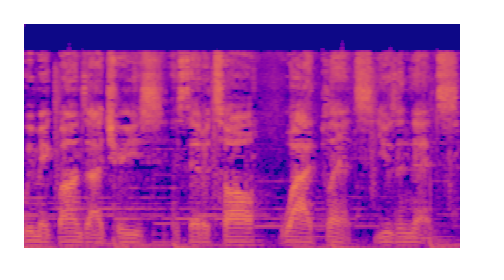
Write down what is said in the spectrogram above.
We make bonsai trees instead of tall, wide plants using nets.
